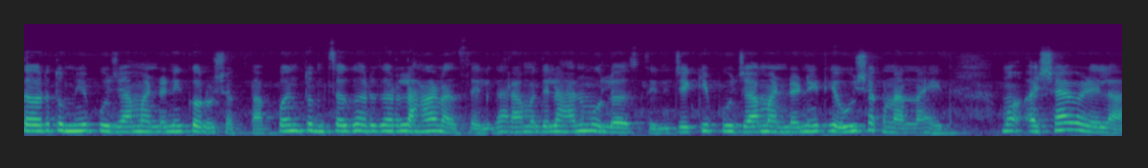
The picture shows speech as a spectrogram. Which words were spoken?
तर तुम्ही पूजा मांडणी करू शकता. पण तुमचं घर जर लहान असेल घरामध्ये लहान मुलं असतील जे की पूजा मांडणी ठेवू शकणार नाहीत मग अशा वेळेला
